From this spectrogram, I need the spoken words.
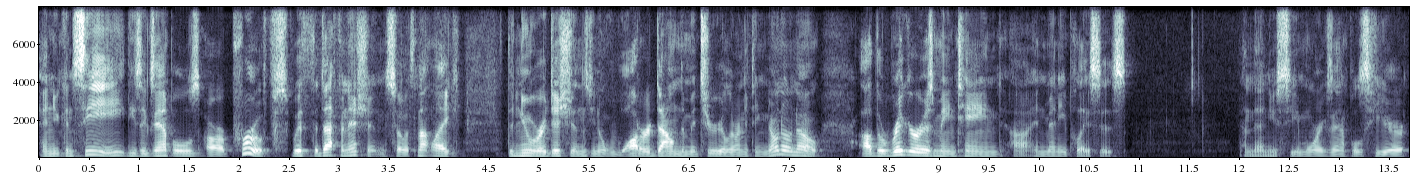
and you can see these examples are proofs with the definition. So it's not like the newer editions, you know, water down the material or anything. No, no, no. Uh, the rigor is maintained uh, in many places. And then you see more examples here.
